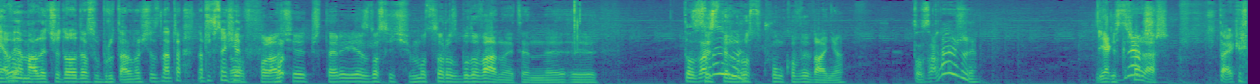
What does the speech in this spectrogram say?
Ja wiem, ale czy to od razu brutalność oznacza? Znaczy w sensie, No, w Falloutie 4 jest dosyć mocno rozbudowany ten y, to zależy. system rozczłonkowywania. To zależy. Jak strzelasz? Tak.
